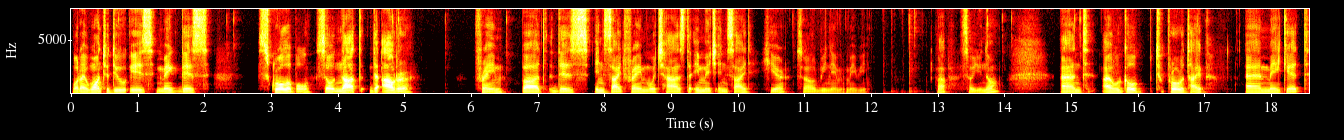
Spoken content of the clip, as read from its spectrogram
what I want to do is make this scrollable. So not the outer frame, but this inside frame, which has the image inside here. So I'll rename it maybe map, so you know. And I will go to prototype and make it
